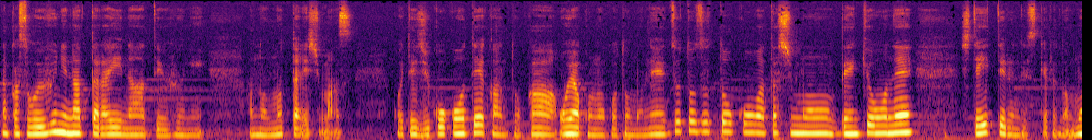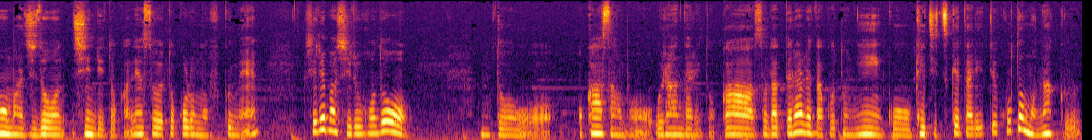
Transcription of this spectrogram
なんかそういう風になったらいいなっていう風にあの思ったりします。こうやって自己肯定感とか親子のこともねずっとずっとこう私も勉強をねしていってるんですけれども、まあ、児童心理とかねそういうところも含め知れば知るほどうんと、お母さんを恨んだりとか育てられたことにこうケチつけたりっていうこともなく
